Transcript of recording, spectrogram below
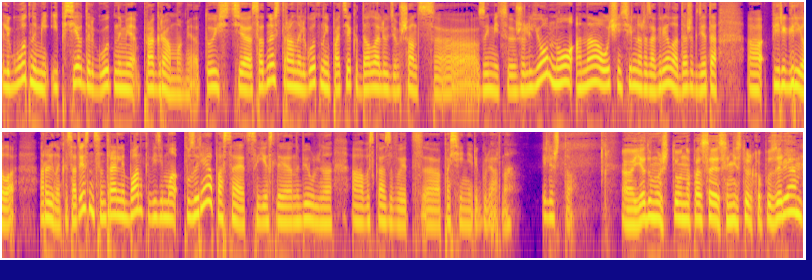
льготными и псевдольготными программами. То есть, э, с одной стороны, льготная ипотека дала людям шанс э, заиметь свое жилье, но она очень сильно разогрела, а даже где-то э, перегрела рынок. И, соответственно, Центральный банк, видимо, пузыря опасается, если Набиулина высказывает опасения регулярно. Или что? А, я думаю, что он опасается не столько пузыря,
